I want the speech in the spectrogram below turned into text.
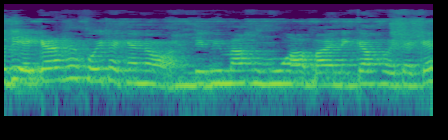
যদি একেৰাহে হৈ থাকে ন দেৱী মা সোমোৱা বা এনেকুৱা হৈ থাকে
